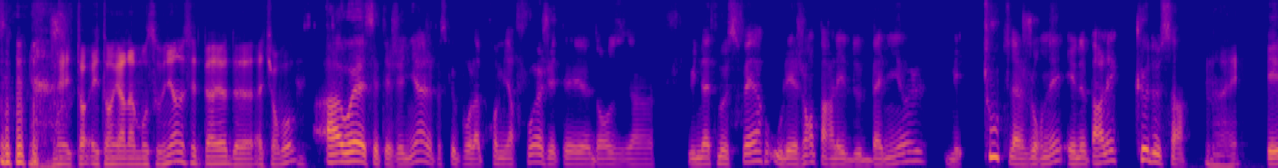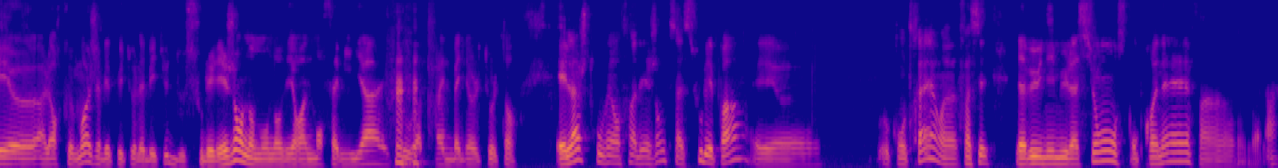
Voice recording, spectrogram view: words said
et t'en gardes un bon souvenir de cette période euh, à Turbo? Ah ouais, c'était génial parce que pour la première fois, j'étais dans une atmosphère où les gens parlaient de bagnole, mais toute la journée et ne parlaient que de ça. Ouais. Et euh, alors que moi, j'avais plutôt l'habitude de saouler les gens dans mon environnement familial et tout, à parler de bagnole tout le temps. Et là, je trouvais enfin des gens que ça saoulait pas. Et, au contraire. Euh, enfin, il y avait une émulation, on se comprenait. Enfin, voilà.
